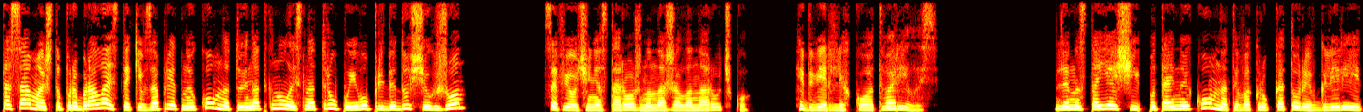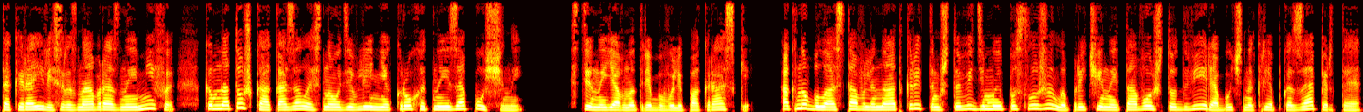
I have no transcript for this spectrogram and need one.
Та самая, что пробралась таки в запретную комнату и наткнулась на трупы его предыдущих жен? София очень осторожно нажала на ручку, и дверь легко отворилась. Для настоящей потайной комнаты, вокруг которой в галерее так и роились разнообразные мифы, комнатушка оказалась на удивление крохотной и запущенной. Стены явно требовали покраски, Окно было оставлено открытым, что, видимо, и послужило причиной того, что дверь, обычно крепко запертая,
